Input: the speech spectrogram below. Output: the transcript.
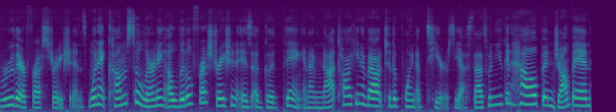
through their frustrations. When it comes to learning, a little frustration is a good thing. And I'm not talking about to the point of tears. Yes, that's when you can help and jump in,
